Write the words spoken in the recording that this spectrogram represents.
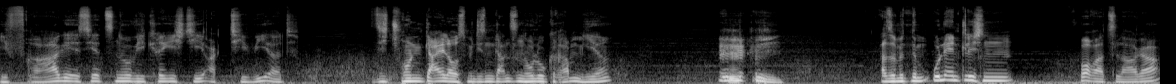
Die Frage ist jetzt nur, wie kriege ich die aktiviert? Sieht schon geil aus mit diesem ganzen Hologramm hier. Also mit einem unendlichen Vorratslager.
